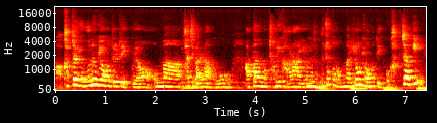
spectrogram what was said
아, 갑자기 우는 경우들도 있고요. 엄마 가지 말라고 아빠는 막 저리 가라 이러면서 음. 무조건 엄마 이런 경우도 있고 갑자기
